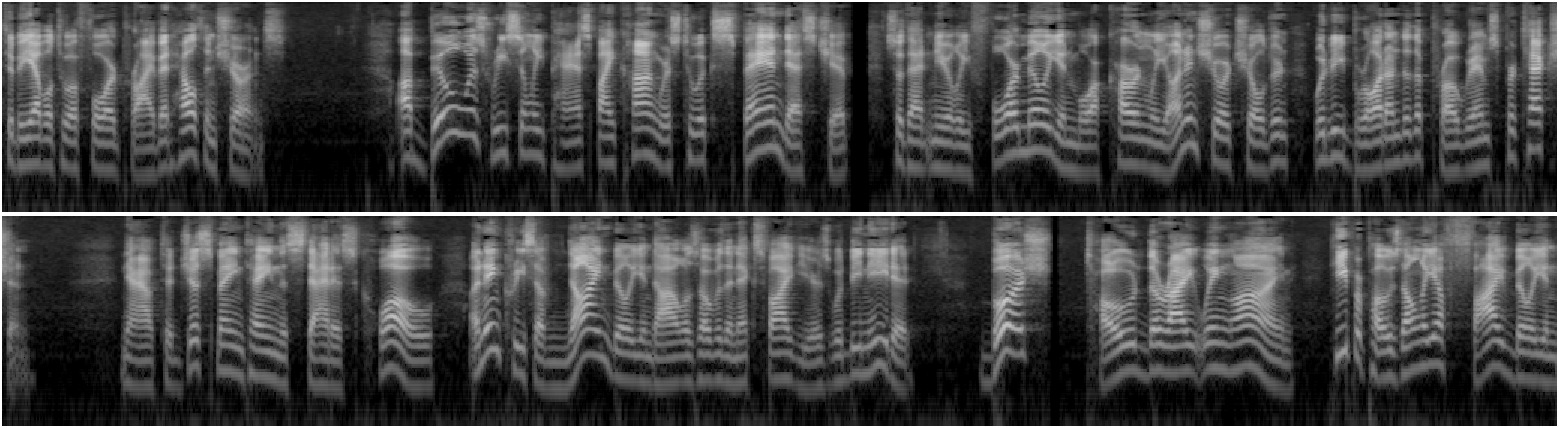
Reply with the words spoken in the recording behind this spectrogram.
to be able to afford private health insurance. A bill was recently passed by Congress to expand S-CHIP so that nearly 4 million more currently uninsured children would be brought under the program's protection. Now, to just maintain the status quo, an increase of $9 billion over the next five years would be needed. Bush toed the right wing line he proposed only a $5 billion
